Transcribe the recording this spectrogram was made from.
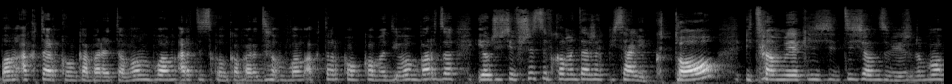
Byłam aktorką kabaretową, byłam artystką kabaretową, byłam aktorką komediową, bardzo i oczywiście wszyscy w komentarzach pisali kto i tam jakieś tysiąc, wiesz, no bo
